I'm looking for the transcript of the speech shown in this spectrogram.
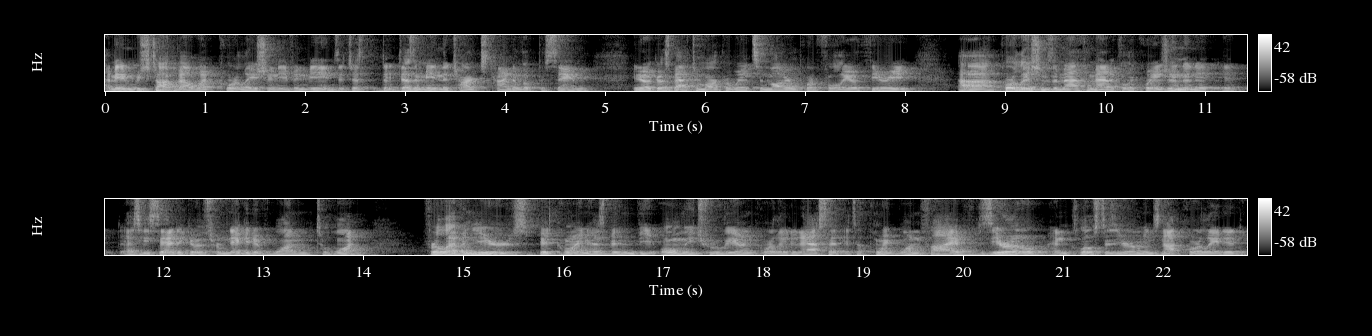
I mean, we should talk about what correlation even means. It just it doesn't mean the charts kind of look the same. You know, it goes back to Markowitz and modern portfolio theory. Uh, correlation is a mathematical equation, and it, it, as he said, it goes from negative one to one. For 11 years, Bitcoin has been the only truly uncorrelated asset. It's a 0.15. Zero and close to zero means not correlated.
